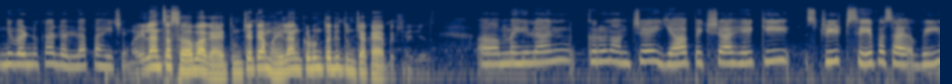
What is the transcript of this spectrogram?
निवडणुका लढल्या पाहिजे. महिलांचा सहभाग आहे. तुमच्या त्या महिलांकडून तरी तुमच्या काय अपेक्षा महिलांकडून आमच्या या अपेक्षा आहे की स्ट्रीट सेफ असावी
